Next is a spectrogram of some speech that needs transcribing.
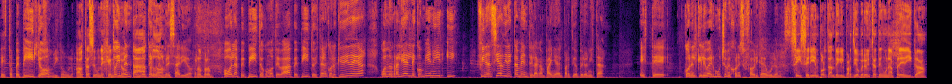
esto, ¿Quién Pepito. Ah, estás un ejemplo. Estoy inventándote Ah, un empresario. Perdón, perdón. Hola Pepito, ¿cómo te va Pepito? Y está en el coloquio de idea, cuando en realidad le conviene ir y financiar directamente la campaña del Partido Peronista, este, con el que le va a ir mucho mejor en su fábrica de bulones. Sí, sería importante que el Partido Peronista tenga una prédica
